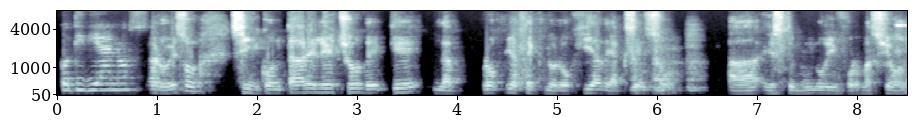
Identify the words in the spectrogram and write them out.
cotidianos. Claro, eso sin contar el hecho de que la propia tecnología de acceso a este mundo de información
